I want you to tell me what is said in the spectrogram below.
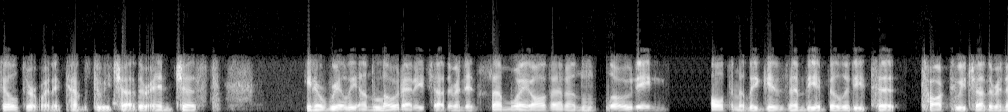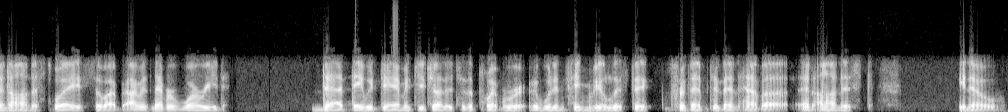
filter when it comes to each other and just you know, really unload at each other. And in some way, all that unloading ultimately gives them the ability to talk to each other in an honest way. So I, I was never worried that they would damage each other to the point where it wouldn't seem realistic for them to then have a an honest, you know,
